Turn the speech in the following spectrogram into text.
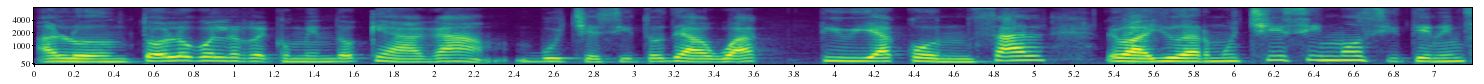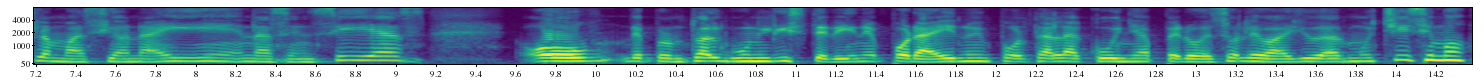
al odontólogo, le recomiendo que haga buchecitos de agua tibia con sal, le va a ayudar muchísimo si tiene inflamación ahí en las encías o de pronto algún listerine por ahí, no importa la cuña, pero eso le va a ayudar muchísimo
